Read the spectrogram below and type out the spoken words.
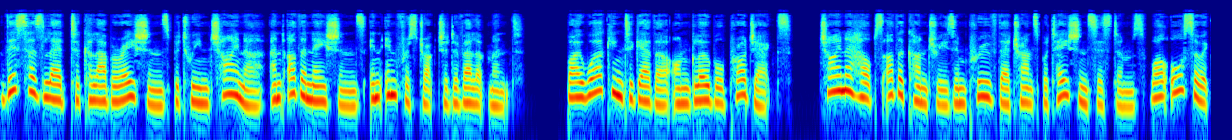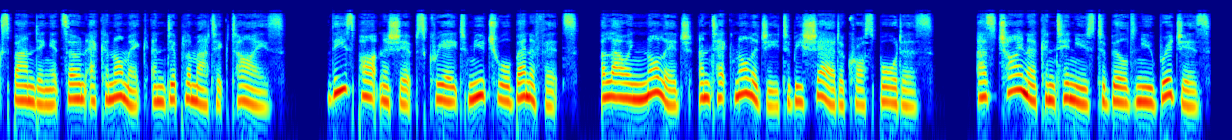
This has led to collaborations between China and other nations in infrastructure development. By working together on global projects, China helps other countries improve their transportation systems while also expanding its own economic and diplomatic ties. These partnerships create mutual benefits, allowing knowledge and technology to be shared across borders. As China continues to build new bridges,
